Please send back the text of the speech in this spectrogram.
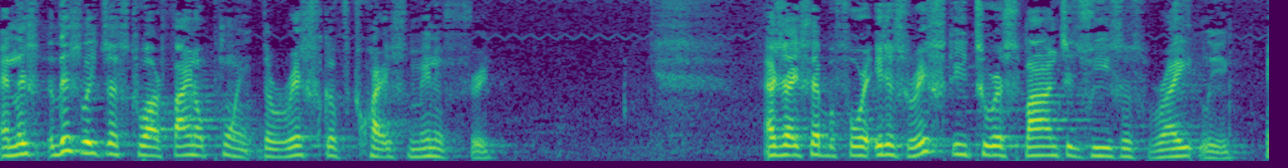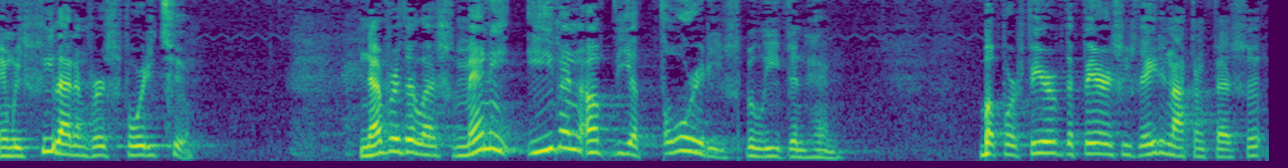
And this, this leads us to our final point the risk of Christ's ministry. As I said before, it is risky to respond to Jesus rightly. And we see that in verse 42. Nevertheless, many, even of the authorities, believed in him. But for fear of the Pharisees, they did not confess it,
